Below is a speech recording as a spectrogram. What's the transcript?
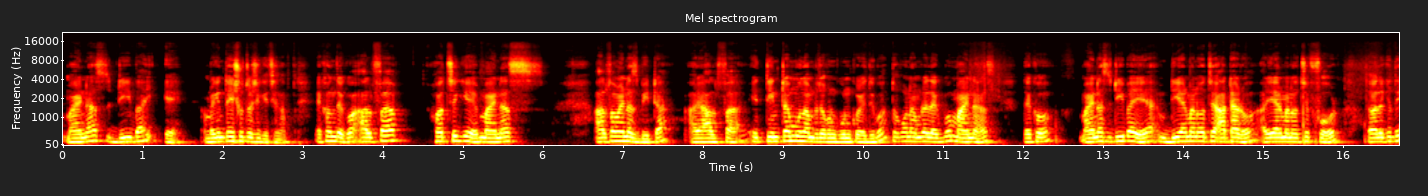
minus d by a আমরা কিন্তু এই সূত্র শিখেছিলাম। এখন দেখো আলফা হচ্ছে গিয়ে মাইনাস আলফা মাইনাস বিটা আর আলফা, এই তিনটা মূল আমরা যখন গুণ করে দিব, তখন আমরা লিখব মাইনাস দেখো minus d by a d এর মান হচ্ছে আঠারো, আর এর মান হচ্ছে ফোর তাহলে কিন্তু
